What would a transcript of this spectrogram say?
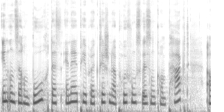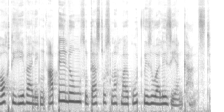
in unserem Buch das NLP Practitioner Prüfungswissen kompakt auch die jeweiligen Abbildungen, sodass du es nochmal gut visualisieren kannst.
